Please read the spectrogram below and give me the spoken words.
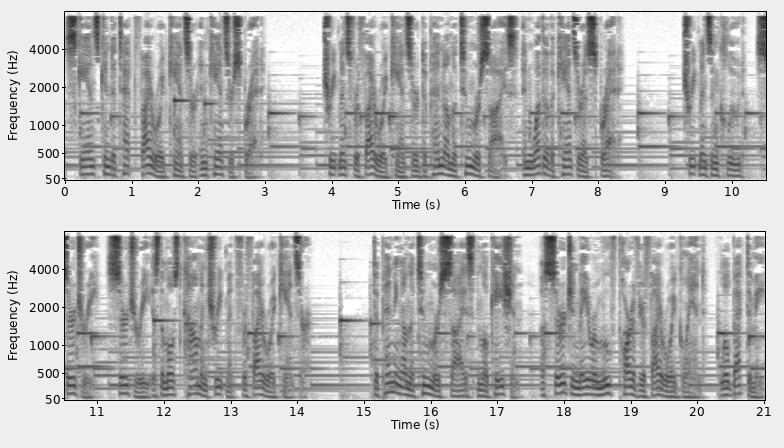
scans can detect thyroid cancer and cancer spread. Treatments for thyroid cancer depend on the tumor size and whether the cancer has spread. Treatments include surgery. Surgery is the most common treatment for thyroid cancer. Depending on the tumor's size and location, a surgeon may remove part of your thyroid gland, lobectomy,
